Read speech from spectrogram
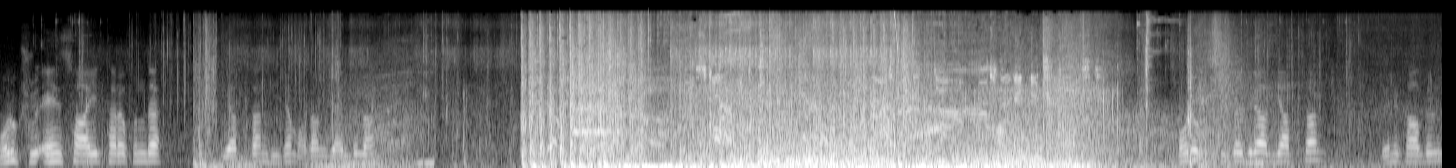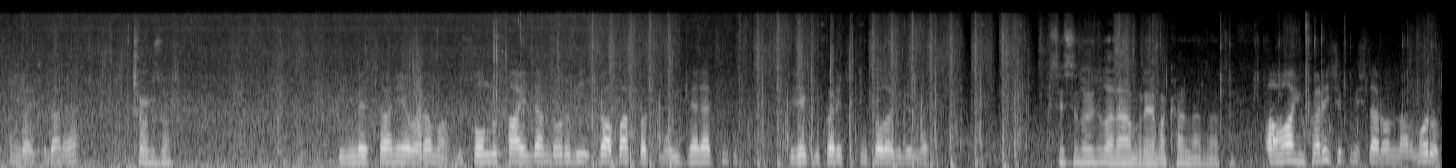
Moruk şu en sahil tarafında yatsan diyeceğim adam geldi lan. Moruk şurada biraz yatsan beni kaldırırsın belki lan ha. Çok zor. 25 saniye var ama bir sollu sahilden doğru bir bak bakayım o ibneler çünkü direkt yukarı çıkmış olabilirler. Sesi duydular ha buraya bakarlar zaten. Aha yukarı çıkmışlar onlar moruk.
